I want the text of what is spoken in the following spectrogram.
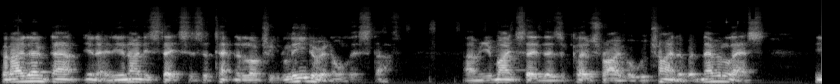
But I don't doubt, you know, the United States is a technological leader in all this stuff. Um, you might say there's a close rival with China, but nevertheless, the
